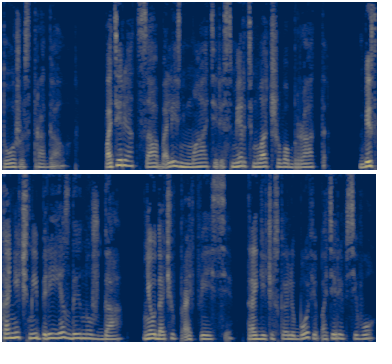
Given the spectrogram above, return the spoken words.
тоже страдала. Потеря отца, болезнь матери, смерть младшего брата, бесконечные переезды и нужда, неудачи в профессии, трагическая любовь и потеря всего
